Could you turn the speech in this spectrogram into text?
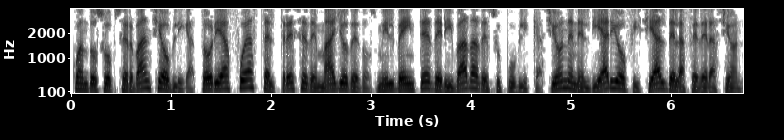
cuando su observancia obligatoria fue hasta el 13 de mayo de 2020 derivada de su publicación en el Diario Oficial de la Federación.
